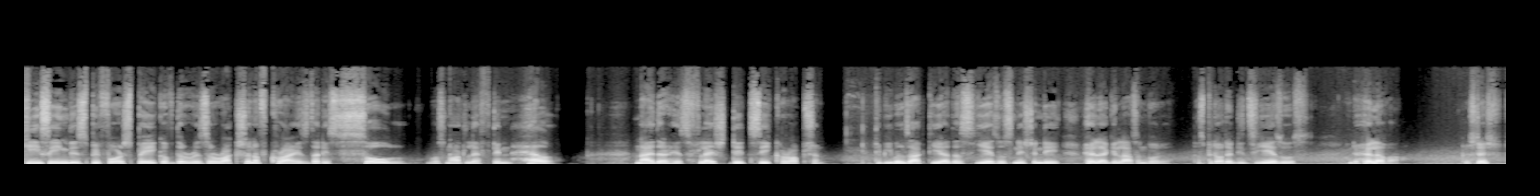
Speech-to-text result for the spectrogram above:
He seeing this before spake of the resurrection of Christ, that his soul was not left in hell, neither his flesh did see corruption. Die Bibel sagt hier, dass Jesus nicht in die Hölle gelassen wurde. Das bedeutet, dass Jesus in der Hölle war. Richtig?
